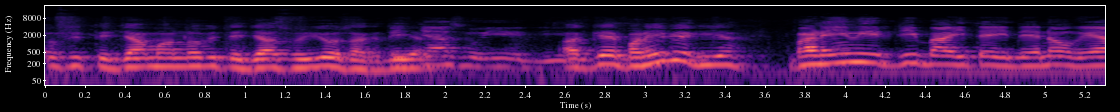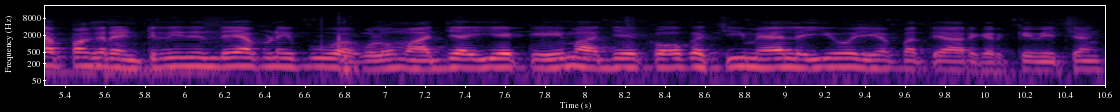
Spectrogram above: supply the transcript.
ਤੁਸੀਂ ਤੀਜਾ ਮੰਨ ਲਓ ਵੀ ਤੀਜਾ ਸੂਈ ਹੋ ਸਕਦੀ ਆ। ਤੀਜਾ ਸੂਈ ਹੈ ਜੀ। ਅੱਗੇ ਬਣੀ ਵੀ ਹੈਗੀ ਆ? ਬਣੀ ਵੀਰ ਜੀ 22 23 ਦਿਨ ਹੋ ਗਏ ਆਪਾਂ ਗਾਰੰਟੀ ਨਹੀਂ ਦਿੰਦੇ ਆਪਣੀ ਭੂਆ ਕੋਲੋਂ ਮੱਝ ਆਈ ਹੈ ਕਿ ਮੱਝ ਇੱਕ ਉਹ ਕੱਚੀ ਮੈਂ ਲਈ ਹੋ ਜੇ ਆਪਾਂ ਤਿਆਰ ਕਰਕੇ ਵੇਚਾਂਗੇ।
